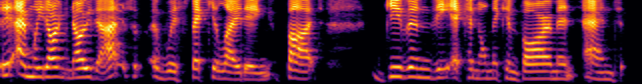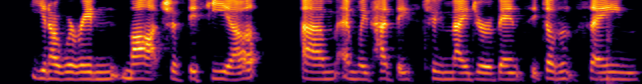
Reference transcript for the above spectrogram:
and we don't know that, we're speculating, but given the economic environment and you know we're in March of this year, um, and we've had these two major events, it doesn't seem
